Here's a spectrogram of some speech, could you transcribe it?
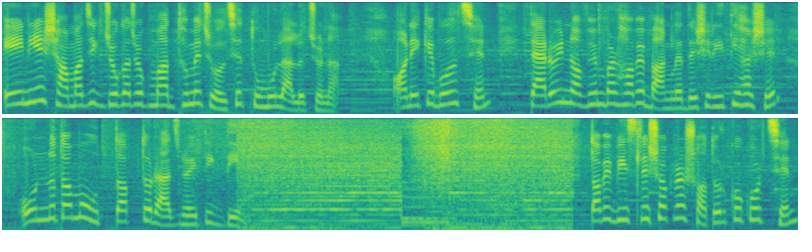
এই নিয়ে সামাজিক যোগাযোগ মাধ্যমে চলছে তুমুল আলোচনা। অনেকে বলছেন, তেরোই নভেম্বর হবে বাংলাদেশের ইতিহাসের অন্যতম উত্তপ্ত রাজনৈতিক দিন। তবে বিশ্লেষকরা সতর্ক করছেন,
